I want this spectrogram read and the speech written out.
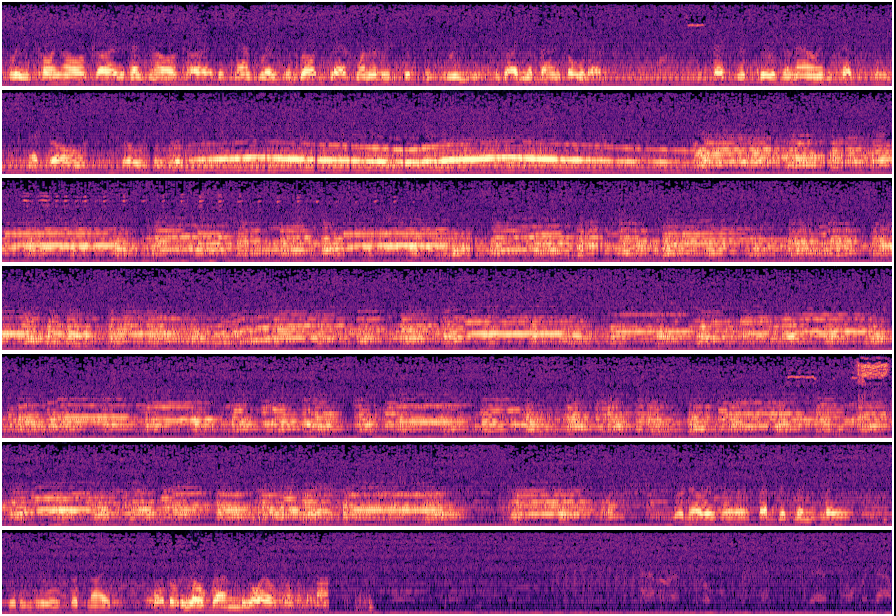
Police calling all cars, attention all cars. The cancellation broadcast 163 regarding a bank holdup. Suspects case are now in custody. That's all. Roll the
